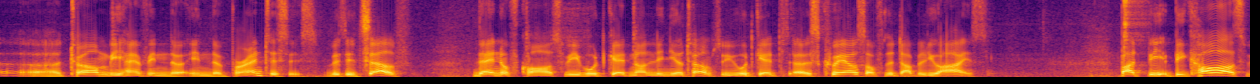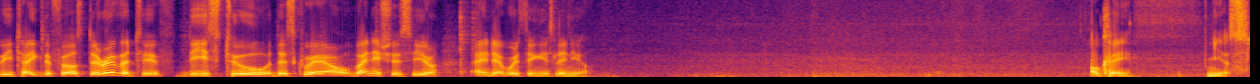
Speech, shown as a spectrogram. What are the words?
uh, term we have in the, in the parentheses with itself, then of course we would get nonlinear terms. We would get uh, squares of the wi's. But be, because we take the first derivative, these two, the square vanishes here and everything is linear. Okay, yes.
